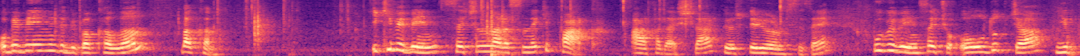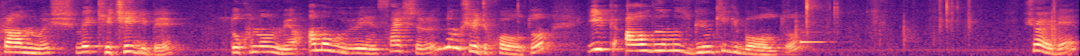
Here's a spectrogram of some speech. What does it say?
O bebeğini de bir bakalım. Bakın. İki bebeğin saçının arasındaki fark arkadaşlar gösteriyorum size. Bu bebeğin saçı oldukça yıpranmış ve keçe gibi dokunulmuyor ama bu bebeğin saçları yumuşacık oldu. İlk aldığımız günkü gibi oldu. Şöyle.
